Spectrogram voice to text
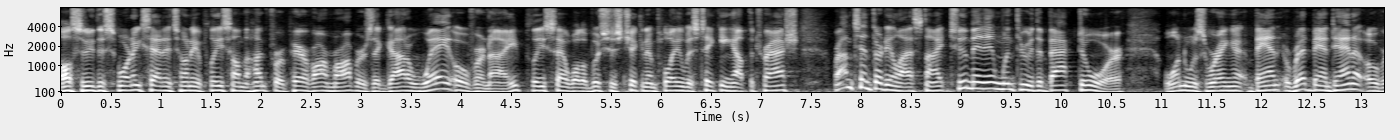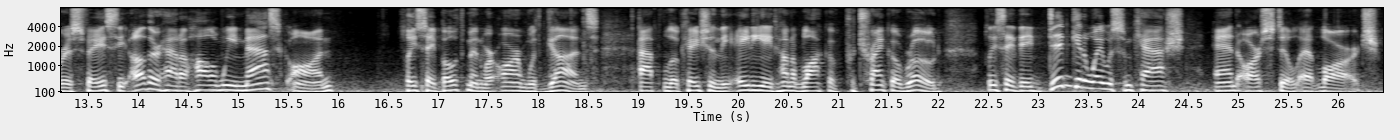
Also new this morning, San Antonio police on the hunt for a pair of armed robbers that got away overnight. Police say while a Bush's Chicken employee was taking out the trash around 10:30 last night, two men in went through the back door. One was wearing a, band, a red bandana over his face. The other had a Halloween mask on. Police say both men were armed with guns. At the location in the 8800 block of Potranco Road, police say they did get away with some cash and are still at large.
